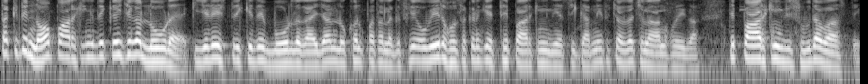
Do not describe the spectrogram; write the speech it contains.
ਤਾਂ ਕਿਤੇ ਨੌ ਪਾਰਕਿੰਗ ਦੇ ਕਈ ਜਗ੍ਹਾ ਲੋੜ ਹੈ ਕਿ ਜਿਹੜੇ ਇਸ ਤਰੀਕੇ ਦੇ ਬੋਰਡ ਲਗਾਏ ਜਾਣ, ਲੋਕਾਂ ਨੂੰ ਪਤਾ ਲੱਗ ਸਕੇ ਅਵੇਅਰ ਹੋ ਸਕਣ ਕਿ ਇੱਥੇ ਪਾਰਕਿੰਗ ਨਹੀਂ ਅਸੀਂ ਕਰਨੀ ਤੇ ਚੱਲਦਾ ਚਲਾਨ ਹੋਏਗਾ ਤੇ ਪਾਰਕਿੰਗ ਦੀ ਸੁਵਿਧਾ ਵਾਸਤੇ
